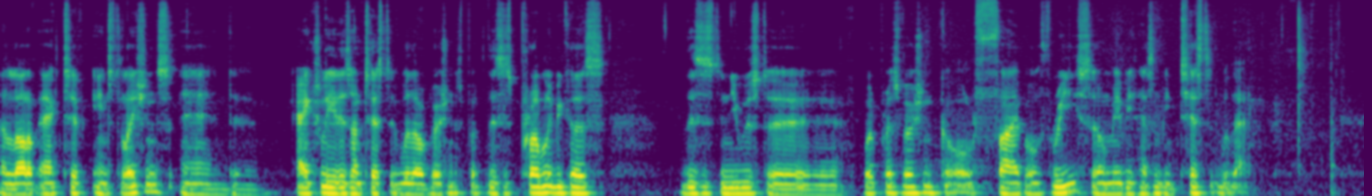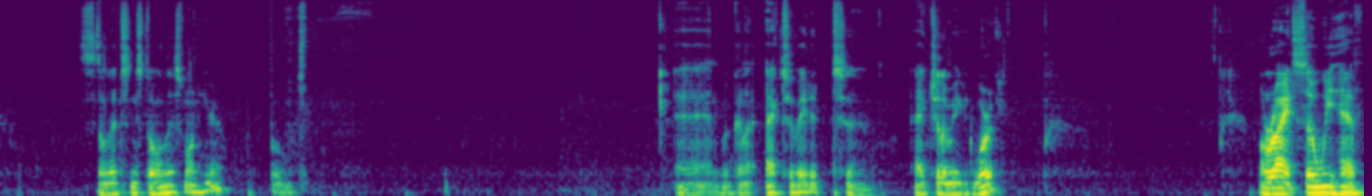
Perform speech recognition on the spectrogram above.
a lot of active installations and uh, actually it is untested with our versions but this is probably because this is the newest uh, WordPress version called 503 so maybe it hasn't been tested with that. So let's install this one here. Boom. And we're gonna activate it to actually make it work. Alright, so we have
